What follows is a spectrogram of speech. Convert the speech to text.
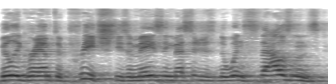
Billy Graham to preach these amazing messages and to win thousands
